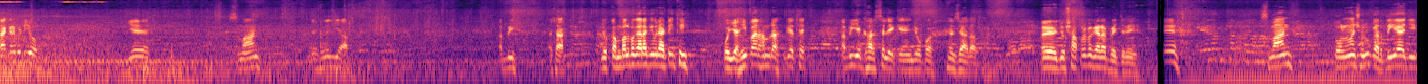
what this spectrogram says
सेकंड वीडियो ये सामान देख लीजिए आप। अभी अच्छा जो कंबल वगैरह की वैरायटी थी, वो यहीं पर हम रख गए थे। अभी ये घर से लेके आए जो पर ज़्यादा था। जो शापर वगैरह बेच रहे हैं। सामान तोलना शुरू कर दिया है जी।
